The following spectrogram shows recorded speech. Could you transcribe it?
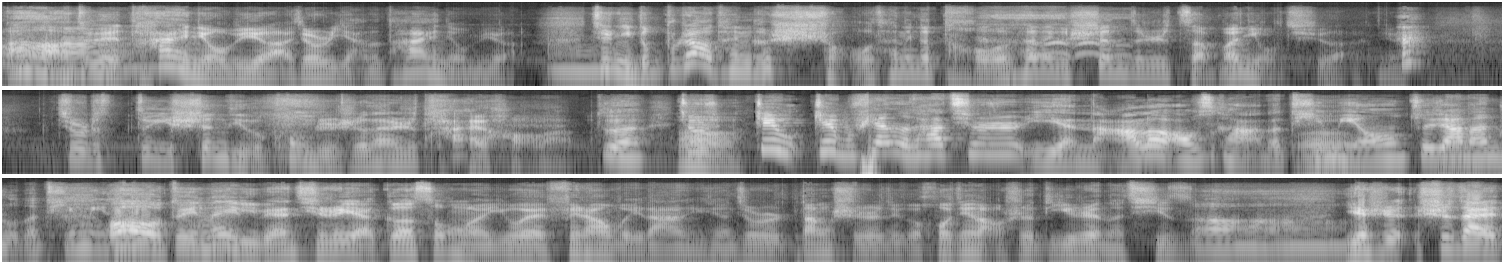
啊！对，太牛逼了，就是演的太牛逼了，嗯就你都不知道他那个手、他那个头、他那个身子是怎么扭曲的，你就是对于身体的控制实在是太好了。对，就是啊这部这部片子，他其实也拿了奥斯卡的提名，最佳男主的提名。哦，对，那里边其实也歌颂了一位非常伟大的女性，就是当时这个霍金老师第一任的妻子，啊，也是是在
